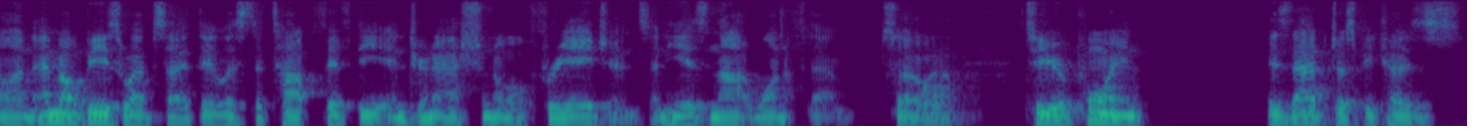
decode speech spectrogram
on MLB's website, they list the top 50 international free agents, and he is not one of them. So, wow. to your point, is that just because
